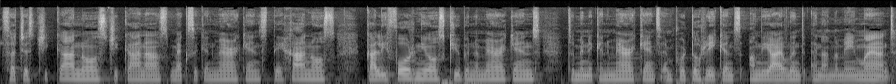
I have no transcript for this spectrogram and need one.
such as Chicanos, Chicanas, Mexican Americans, Tejanos, Californios, Cuban Americans, Dominican Americans, and Puerto Ricans on the island and on the mainland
